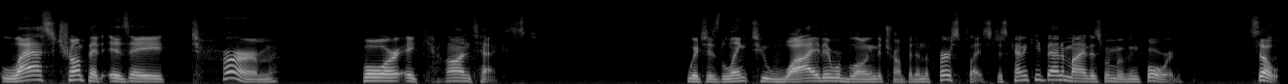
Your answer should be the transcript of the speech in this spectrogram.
last trumpet is a term for a context, which is linked to why they were blowing the trumpet in the first place. Just kind of keep that in mind as we're moving forward. So,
